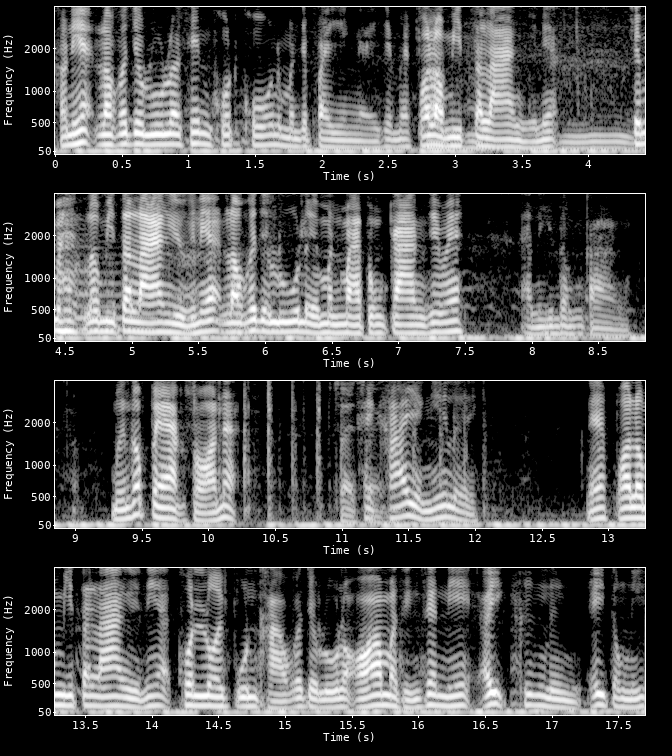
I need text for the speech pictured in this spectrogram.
คราวเนี้ยเราก็จะรู้แล้วเส้นโคดโค้งเนี่ยมันจะไปยังไงใช่ไหมเพราะเรามีตารางอยู่เนี่ยอืมใช่ไหมเรามีตารางอยู่เนี้ยเราก็จะรู้เลยมันมาตรงกลางใช่ไหมอันนี้ตรงกลาง เหมือนก็แปลอักษรอะใช่คใช่ล้ายๆอย่างนี้เลยเนี่ยพอเรามีตารางอยู่เนี่ย คนโรยปูนขาวก็จะรู้แล้วอ๋อมาถึงเส้นนี้เอ้ยครึ่งหนึ่งเอ้ยตรงนี้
